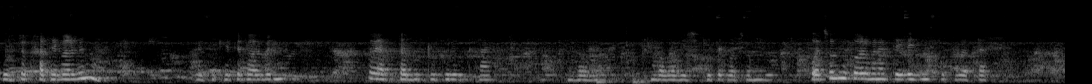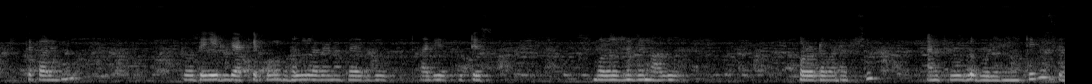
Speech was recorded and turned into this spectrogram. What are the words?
বেশি তো খেতে পারবে না বেশি খেতে পারবে না তো একটা দুটো করে খায় বাবা বাবা বেশি খেতে পছন্দ পছন্দ করে মানে তেলের জিনিস তো খুব একটা খেতে পারে না তো তেলের ব্যাগের কোনো ভালো লাগে না তাই আজকে আজকে একটু টেস্ট বলার জন্য আলু পরোটা বানাচ্ছি। আমি পুরোগুলো বলে নিই, ঠিক আছে?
